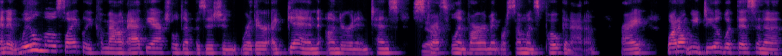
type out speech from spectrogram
And it will most likely come out at the actual deposition where they're again under an intense, stressful yeah. environment where someone's poking at them, right? Why don't we deal with this in a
